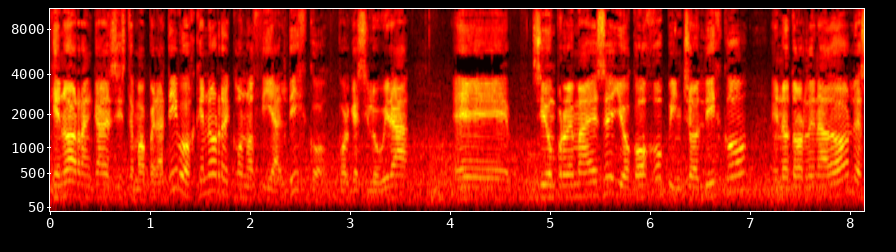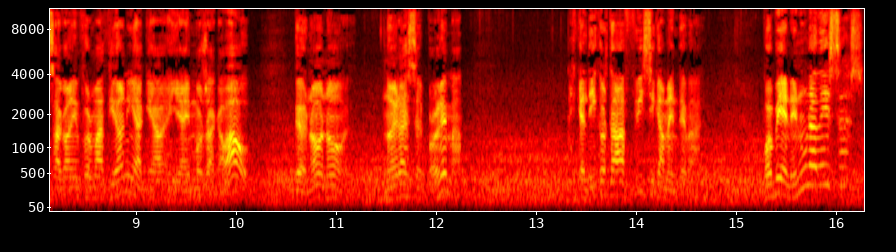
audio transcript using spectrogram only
que no arrancara el sistema operativo, es que no reconocía el disco, porque si lo hubiera eh, si un problema ese, yo cojo, pincho el disco en otro ordenador, le saco la información y aquí ya hemos acabado. Pero no, no, no era ese el problema. Es que el disco estaba físicamente mal. Pues bien, en una de esas,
